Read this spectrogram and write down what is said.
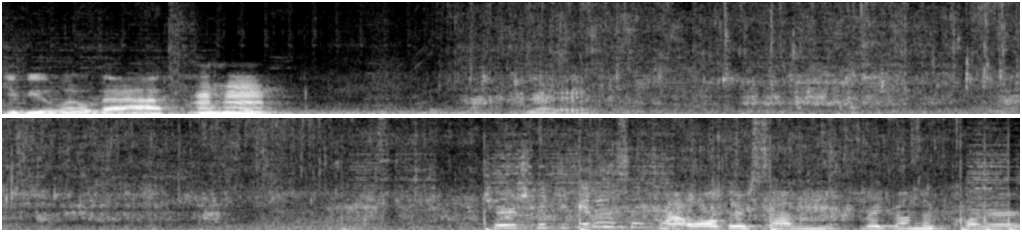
Give you a little bath. Mm-hmm. Okay. Could you get us a towel? There's some right around the corner.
